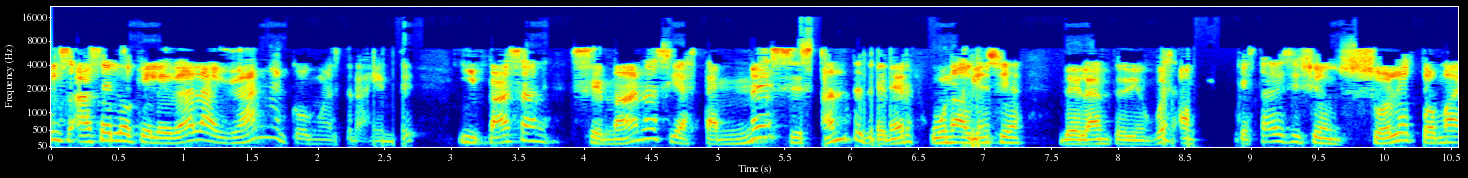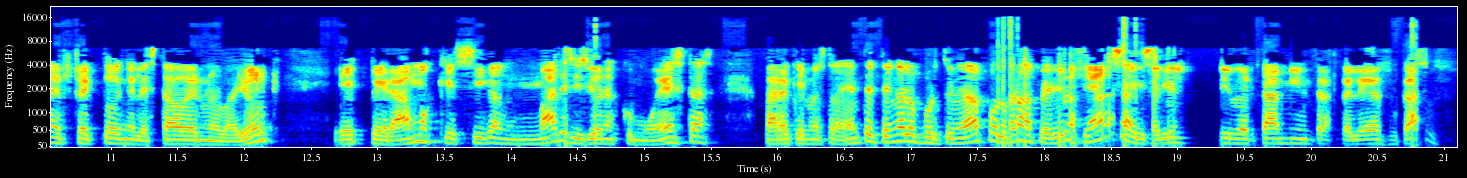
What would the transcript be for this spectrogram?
ICE hace lo que le da la gana con nuestra gente y pasan semanas y hasta meses antes de tener una audiencia delante de un juez, que esta decisión solo toma efecto en el estado de Nueva York. Esperamos que sigan más decisiones como estas para que nuestra gente tenga la oportunidad por lo menos a pedir una fianza y salir en libertad mientras pelean sus casos.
